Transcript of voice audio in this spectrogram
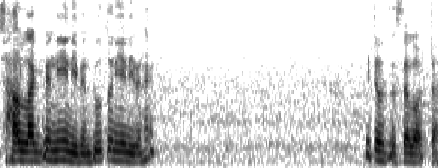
যার লাগবে নিয়ে নিবেন, দ্রুত নিয়ে নিবেন হ্যাঁ? এটা হচ্ছে সালোয়ারটা।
